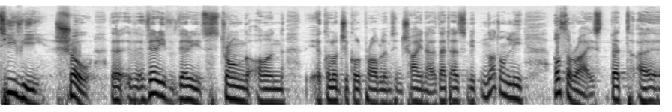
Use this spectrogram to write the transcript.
TV show, very, very strong on ecological problems in China that has been not only authorized, but uh,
